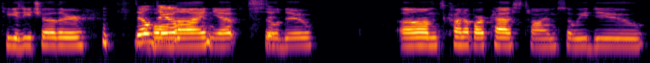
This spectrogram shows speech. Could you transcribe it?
tease each other. still the whole do. Nine, yep, still do. Um, it's kind of our pastime, so we do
